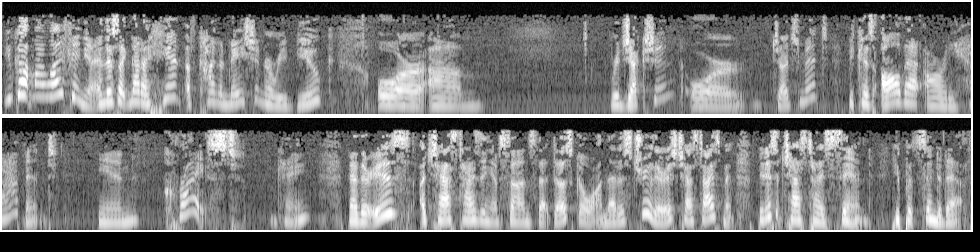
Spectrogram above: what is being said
You've got my life in you. And there's like not a hint of condemnation or rebuke or um, rejection or judgment because all that already happened in Christ. Okay? Now there is a chastising of sons that does go on. That is true. There is chastisement. But he doesn't chastise sin. He puts sin to death.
